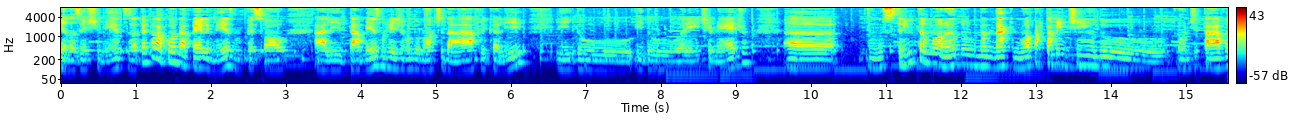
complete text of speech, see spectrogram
pelas vestimentas, até pela cor da pele mesmo, o pessoal ali da mesma região do norte da África ali e do, e do Oriente Médio. Ah, uns 30 morando na, na- no apartamentinho do onde tava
